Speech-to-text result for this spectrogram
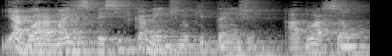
E agora, mais especificamente no que tange a doação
